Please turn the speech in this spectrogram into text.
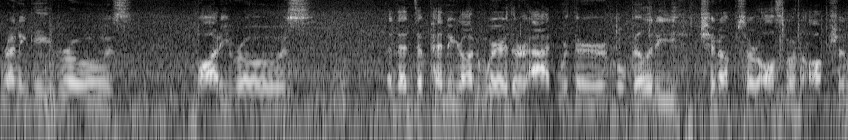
renegade rows, body rows, and then depending on where they're at with their mobility, chin ups are also an option.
